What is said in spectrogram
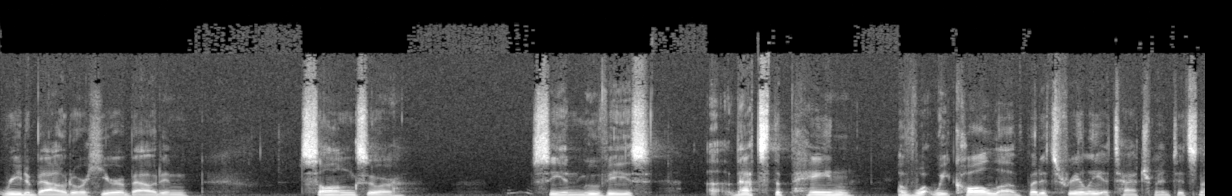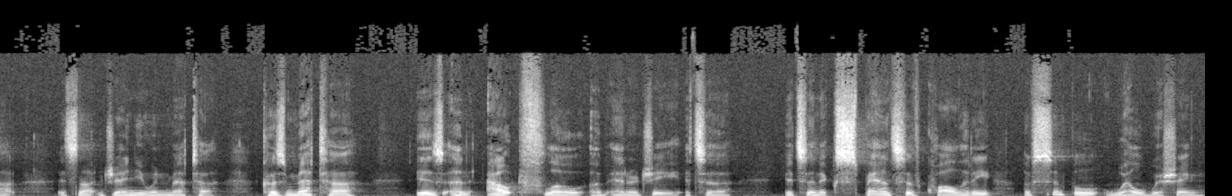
read about or hear about in songs or see in movies, uh, that's the pain of what we call love, but it's really attachment. It's not, it's not genuine metta, because metta is an outflow of energy. It's, a, it's an expansive quality of simple well wishing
